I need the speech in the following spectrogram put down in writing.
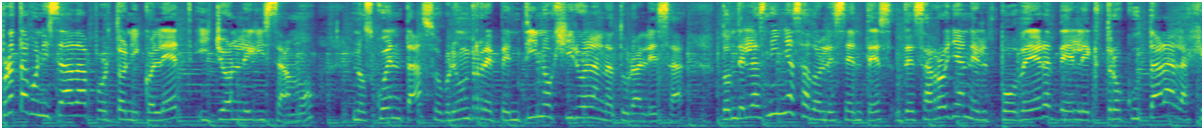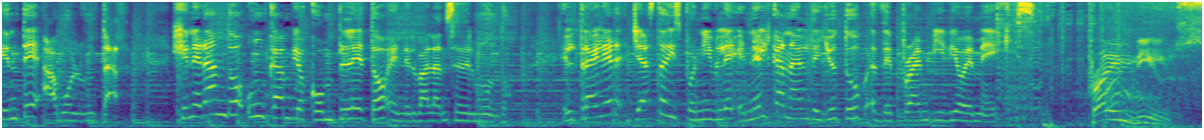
protagonizada por Tony Collette y John Leguizamo, nos cuenta sobre un repentino giro en la naturaleza, donde las niñas adolescentes desarrollan el poder de electrocutar a la gente a voluntad, generando un cambio completo en el balance del mundo. El tráiler ya está disponible en el canal de YouTube de Prime Video MX. Prime News.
